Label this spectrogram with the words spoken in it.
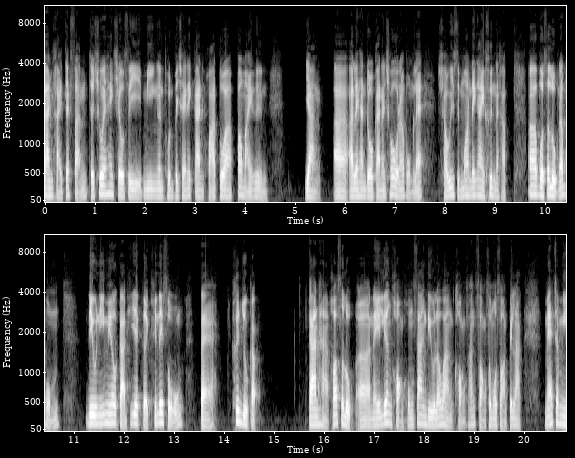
การขายแจ็คสันจะช่วยให้เชลซีมีเงินทุนไปใช้ในการคว้าตัวเป้าหมายอื่น อย่าง อาเลฮันโด การนาโชนะครับผมและชาวิซิมอนได้ง่ายขึ้นนะครับบทสรุปนะผมดีลนี้มีโอกาสที่จะเกิดขึ้นได้สูง แต่ขึ้นอยู่กับการหาข้อสรุปในเรื่องของโครงสร้างดีลระหว่างของทั้งสองสโมสรเป็นหลัก แม้จะมี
